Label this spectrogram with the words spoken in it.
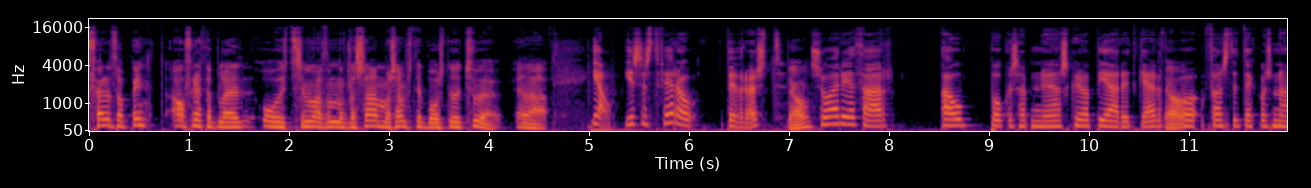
ferður þá beint á fréttablaðið og veist, sem var þá náttúrulega sama samsteipa á stöðu 2 eða, já, ég sérst fer á Bifröst. Já, svo er ég þar á bókasafnu að skrifa bjaritgerð og fannst þetta eitthvað svona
